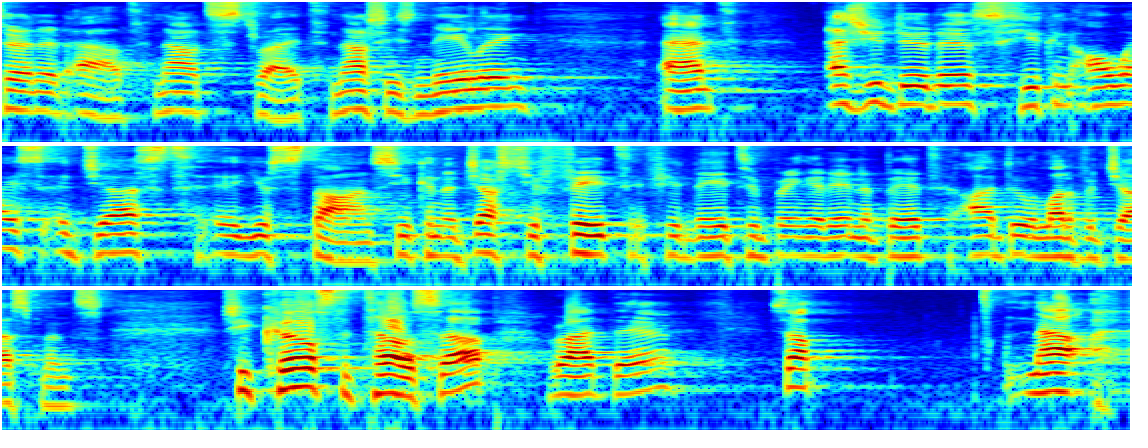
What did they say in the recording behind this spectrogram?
turn it out. Now it's straight. Now she's kneeling and as you do this, you can always adjust uh, your stance. You can adjust your feet if you need to bring it in a bit. I do a lot of adjustments. She curls the toes up right there. So now,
